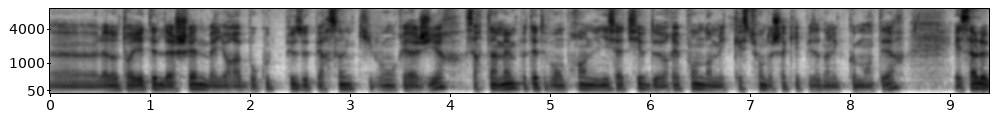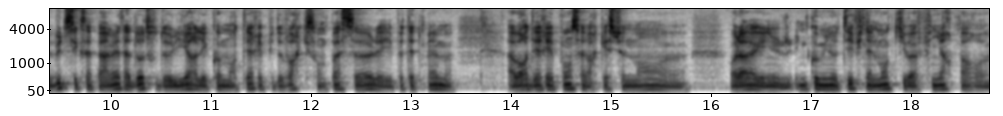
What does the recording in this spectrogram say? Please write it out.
la notoriété de la chaîne, ben, il y aura beaucoup plus de personnes qui vont réagir. Certains même peut-être vont prendre l'initiative de répondre dans mes questions de chaque épisode dans les commentaires. Et ça, le but, c'est que ça permette à d'autres de lire les commentaires et puis de voir qu'ils sont pas seuls et peut-être même avoir des réponses à leurs questionnements. Euh, voilà, une, communauté finalement qui va finir par euh,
